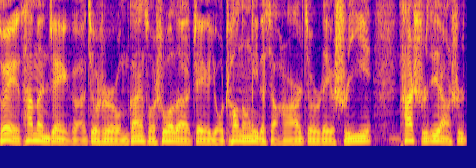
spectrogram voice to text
所以他们这个就是我们刚才所说的这个有超能力的小孩儿，就是这个十一，他实际上是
